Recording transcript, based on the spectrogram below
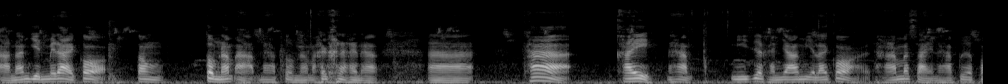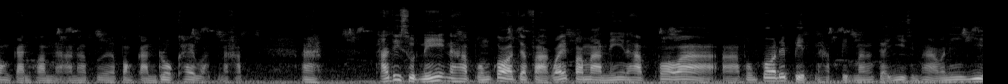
อาบน้ำเย็นไม่ได้ก็ต้องต้มน้ำอาบนะครับ ต้มน้ำอาบก็ได้นะครับอ่าถ้าใครนะครับ มีเสื้อแขนยาวมีอะไรก็หามาใส่นะครับ เพื่อป้องกันความหนาวนะครับ เพื่อป้องกันโรคไข้หวัดนะครับอะท้ายที่สุดนี้นะครับ ผมก็จะฝากไว้ประมาณนี้นะครับ เพราะว่าอ่าผมก็ได้ปิดนะครับปิดมาตั้งแต่ 25 วันนี้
